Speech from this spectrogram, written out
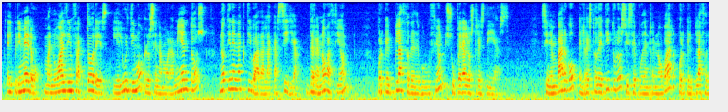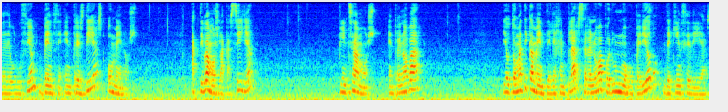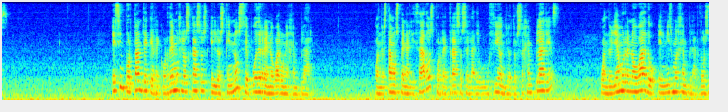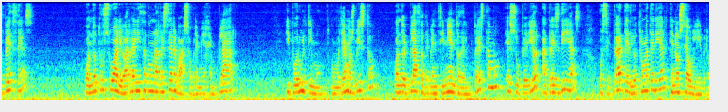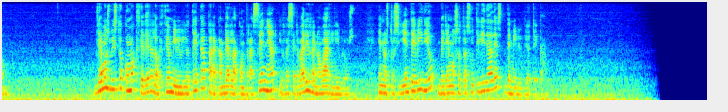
El primero, Manual de Infractores, y el último, Los Enamoramientos, no tienen activada la casilla de renovación porque el plazo de devolución supera los tres días. Sin embargo, el resto de títulos sí se pueden renovar porque el plazo de devolución vence en tres días o menos. Activamos la casilla, pinchamos en renovar y automáticamente el ejemplar se renueva por un nuevo periodo de 15 días. Es importante que recordemos los casos en los que no se puede renovar un ejemplar. Cuando estamos penalizados por retrasos en la devolución de otros ejemplares, cuando ya hemos renovado el mismo ejemplar dos veces, cuando otro usuario ha realizado una reserva sobre mi ejemplar y por último, como ya hemos visto, cuando el plazo de vencimiento del préstamo es superior a tres días o se trate de otro material que no sea un libro. Ya hemos visto cómo acceder a la opción Mi Biblioteca para cambiar la contraseña y reservar y renovar libros. En nuestro siguiente vídeo veremos otras utilidades de Mi Biblioteca.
